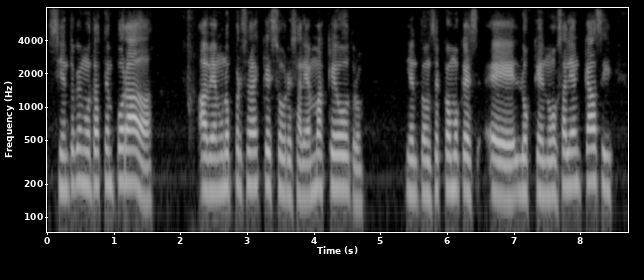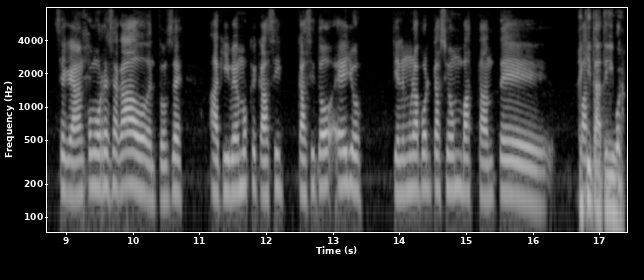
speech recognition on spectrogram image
siento que en otras temporadas habían unos personajes que sobresalían más que otros. Y entonces, como que eh, los que no salían casi se quedaban como rezagados. Entonces, aquí vemos que casi, casi todos ellos tienen una aportación bastante equitativa.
